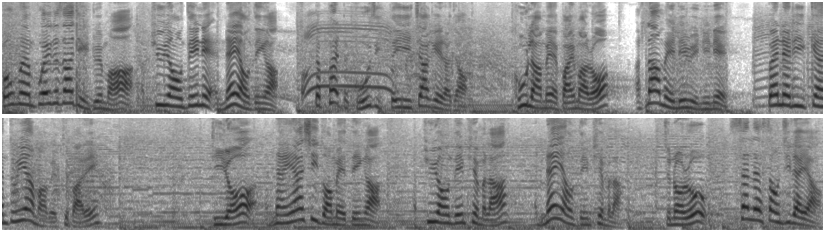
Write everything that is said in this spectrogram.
ပုံမှန်ပွဲကစားချိန်အတွင်းမှာအဖြူရောင်တင်းနဲ့အနက်ရောင်တင်းကတစ်ဖက်တစ်ကိုးစီတည်ကြခဲ့တာကြောင့်အခုလာမယ့်အပိုင်းမှာတော့အလှမယ်လေးတွေအနေနဲ့ပန်နယ်တီကန်သွင်းရမှာပဲဖြစ်ပါတယ်ဒီတော့အနိုင်ရရှိသွားမယ့်အသင်းကအဖြူရောင်တင်းဖြစ်မလားအနက်ရောင်တင်းဖြစ်မလားကျွန်တော်တို့ဆက်လက်စောင့်ကြည့်လိုက်ရအောင်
